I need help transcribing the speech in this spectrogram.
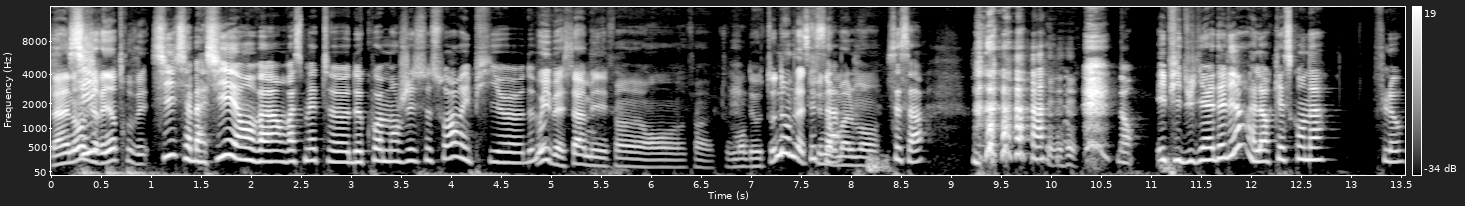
Bah non, Si. j'ai rien trouvé. Si, ça, bah si, hein, on va, on va se mettre euh, de quoi manger ce soir et puis euh, demain. Oui, bah ça, mais enfin, en- enfin, tout le monde est autonome là-dessus normalement. C'est ça. non. Et puis du lien et des liens. Alors qu'est-ce qu'on a, Flo?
